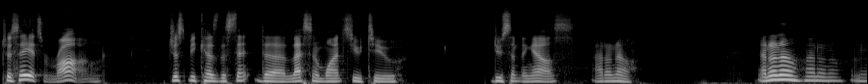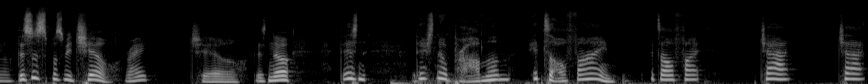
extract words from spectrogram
to say it's wrong just because the the lesson wants you to do something else, I don't know. I don't know. I don't know. I don't know. This was supposed to be chill, right? Chill. There's no there's there's no problem. It's all fine. It's all fine. Chat, chat.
